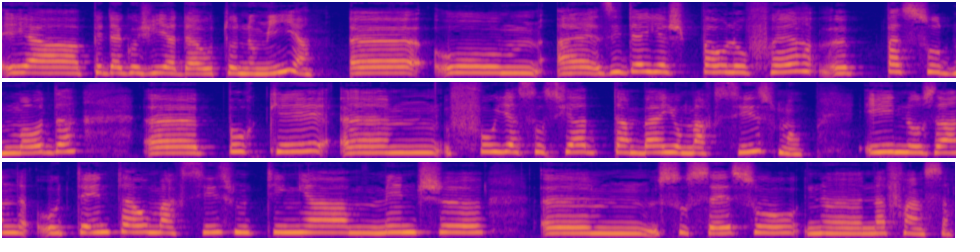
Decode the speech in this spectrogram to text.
é a Pedagogia da Autonomia, Uh, um, as ideias Paulo Freire uh, passou de moda uh, porque um, foi associado também ao marxismo e nos anos 80 o marxismo tinha menos um, sucesso na, na França.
